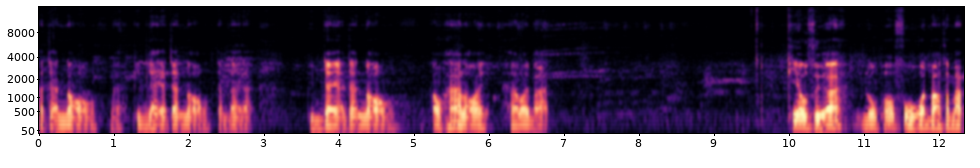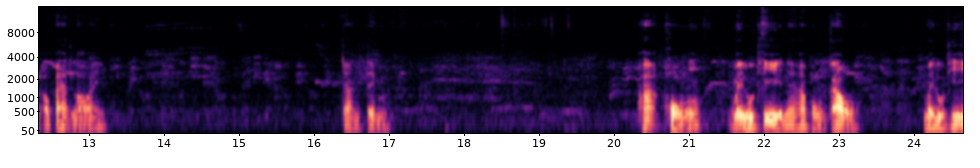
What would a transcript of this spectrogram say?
อาจารย์นองนะพิมพ์ใหญ่อาจารย์นองจำได้แล้ว พิมพ์ใหญ่อาจารย์นอง เอาห้าร้อยห้าร้อยบาท เขี้ยวเสือหลวงพ่อฟูวัดบางสมัครเอาแปดร้อยจานเต็ม พระผงไม่รู้ที่นะพระผงเก่า ไม่รู้ที่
